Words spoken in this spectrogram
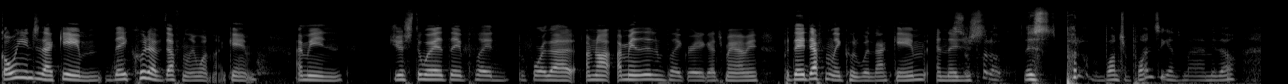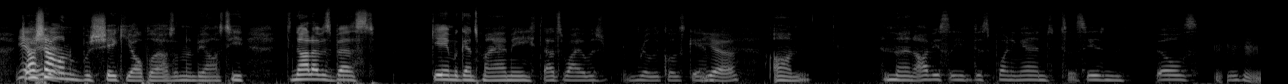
going into that game, they could have definitely won that game. I mean, just the way that they played before that. I'm not. I mean, they didn't play great against Miami, but they definitely could win that game, and they Still just put up they put up a bunch of points against Miami though. yeah, Josh. Allen was shaky all playoffs. I'm gonna be honest. He did not have his best game against Miami. That's why it was a really close game. Yeah. Um, and then obviously disappointing end to the season. Bills. hmm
